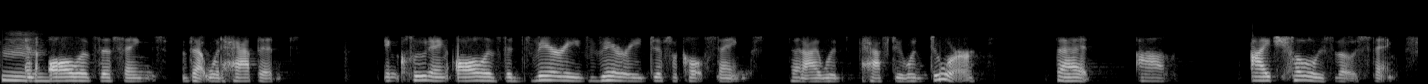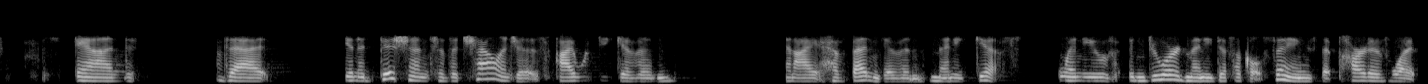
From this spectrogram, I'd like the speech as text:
hmm. and all of the things that would happen including all of the very, very difficult things that I would have to endure, that um, I chose those things. And that in addition to the challenges, I would be given, and I have been given, many gifts. When you've endured many difficult things, that part of what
